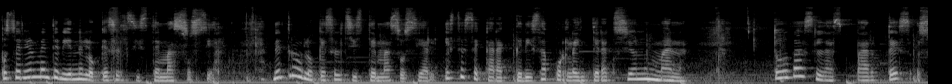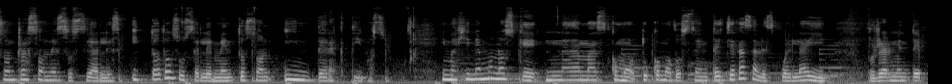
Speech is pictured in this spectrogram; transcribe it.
Posteriormente viene lo que es el sistema social. Dentro de lo que es el sistema social, este se caracteriza por la interacción humana. Todas las partes son razones sociales y todos sus elementos son interactivos. Imaginémonos que nada más como tú como docente llegas a la escuela y pues realmente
